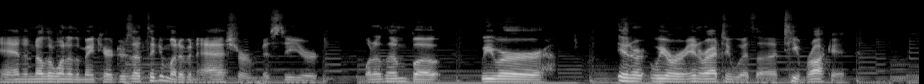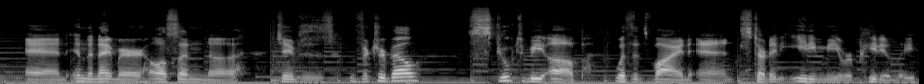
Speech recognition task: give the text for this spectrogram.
and another one of the main characters. I think it might have been Ash or Misty or one of them, but we were inter- we were interacting with uh, Team Rocket, and in the nightmare, all of a sudden, uh, James's Bell scooped me up with its vine and started eating me repeatedly.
